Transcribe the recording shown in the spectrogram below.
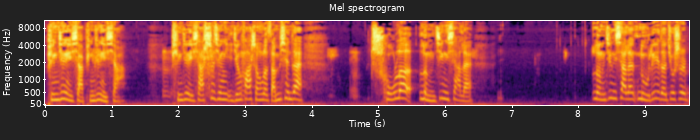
平静一下，平静一下。嗯。平静一下，事情已经发生了，咱们现在除了冷静下来，冷静下来，努力的就是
